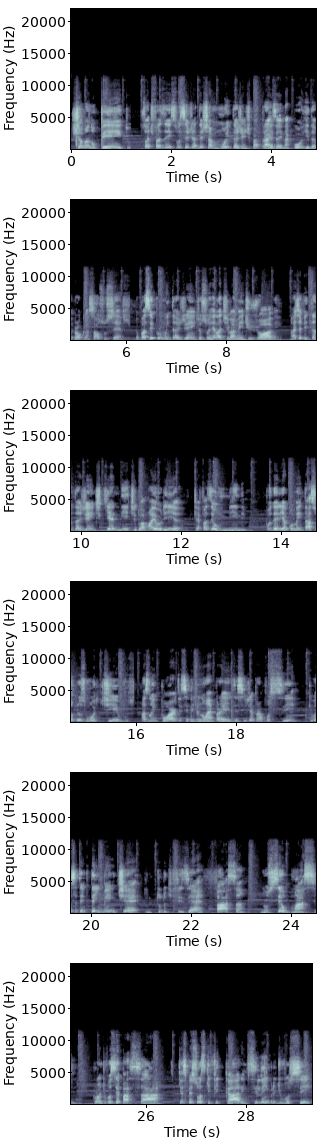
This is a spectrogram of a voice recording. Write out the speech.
chama no peito. Só de fazer isso você já deixa muita gente para trás aí na corrida para alcançar o sucesso. Eu passei por muita gente, eu sou relativamente jovem, mas já vi tanta gente que é nítido, a maioria quer fazer o mínimo. Poderia comentar sobre os motivos, mas não importa, esse vídeo não é para eles, esse vídeo é para você. O que você tem que ter em mente é, em tudo que fizer, faça no seu máximo. Por onde você passar, que as pessoas que ficarem se lembrem de você,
